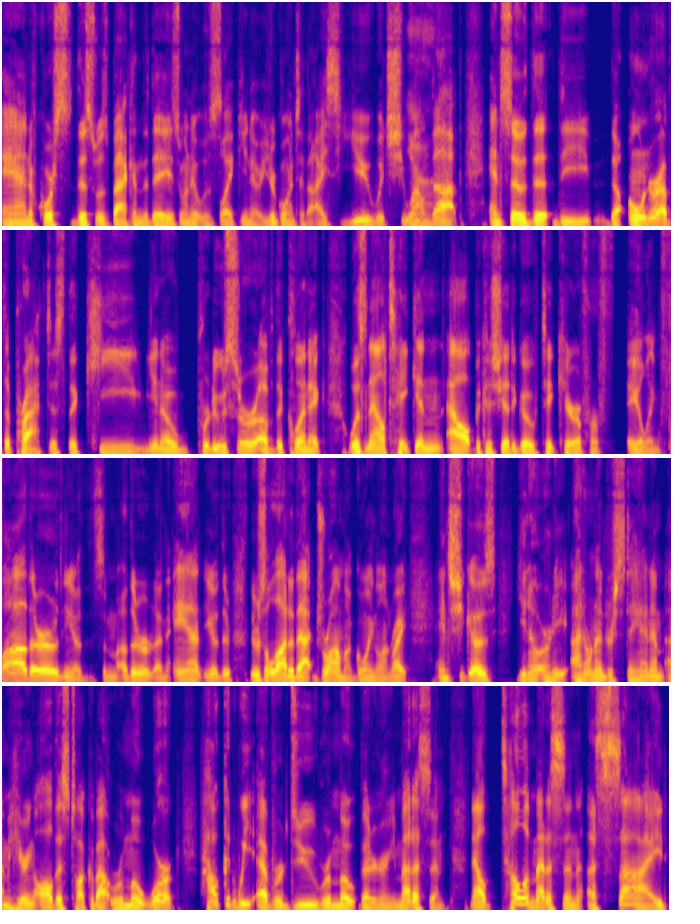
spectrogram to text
And of course, this was back in the days when it was like, you know, you're going to the ICU, which she Yeah. wound up. And so the the the owner of the practice, the key, you know, producer of the clinic was now taken out because she had to go take care of her ailing father, you know, some other an aunt, you know, there, there's a lot of that drama going on, right? And she goes, "You know, Ernie, I don't understand. I'm I'm hearing all this talk about remote work. How could we ever do remote veterinary medicine?" Now, telemedicine aside,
